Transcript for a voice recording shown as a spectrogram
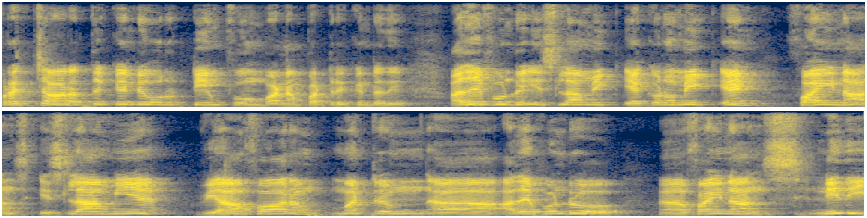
பிரச்சாரத்துக்கென்று ஒரு டீம் ஃபார்ம் பண்ணப்பட்டிருக்கின்றது. அதே போன்று இஸ்லாமிக் எக்கனாமிக் அண்ட் ஃபைனான்ஸ் இஸ்லாமிய வியாபாரம் மற்றும் அதே போன்று ஃபைனான்ஸ் நிதி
